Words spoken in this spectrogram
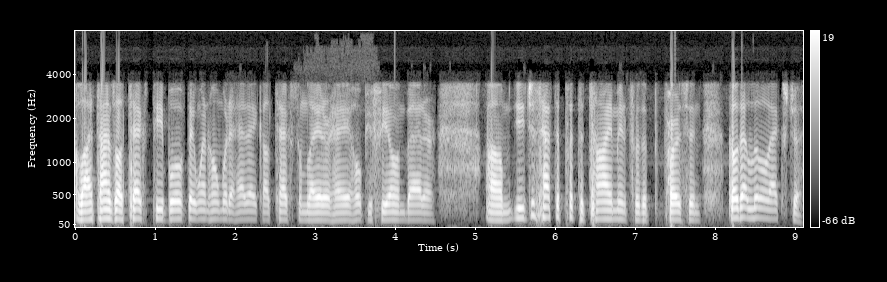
a lot of times I'll text people if they went home with a headache. I'll text them later, "Hey, hope you're feeling better." Um, you just have to put the time in for the person. Go that little extra.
